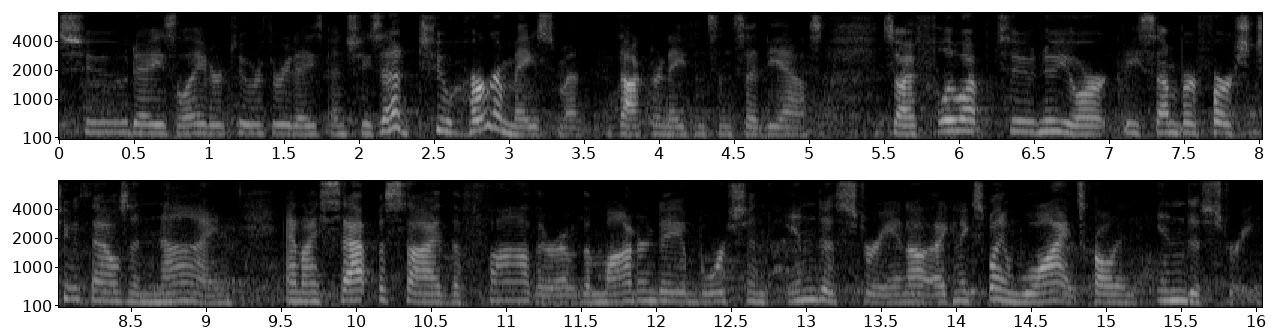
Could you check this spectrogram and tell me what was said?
two days later, two or three days, and she said, to her amazement, Dr. Nathanson said yes. So I flew up to New York December 1st, 2009, and I sat beside the father of the modern day abortion abortion industry, and I can explain why it's called an industry.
